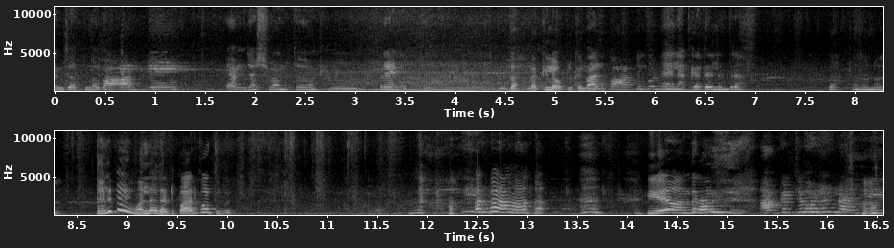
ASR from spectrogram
ఏం చేస్తున్నారు? పార్దు ఎం జశ్వంత్. ప్రేణిత్. ఇదా లక్కీ లోపలికి వెళ్ళి. పార్టీ కూడా లక్కీ అటు వెళ్ళిందిరా. తలిపోయి మళ్ళీ అది అటు పారిపోతుంది. ఏమందరా అక్కడ చూడండి.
